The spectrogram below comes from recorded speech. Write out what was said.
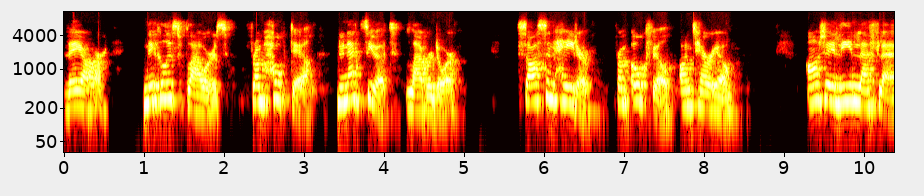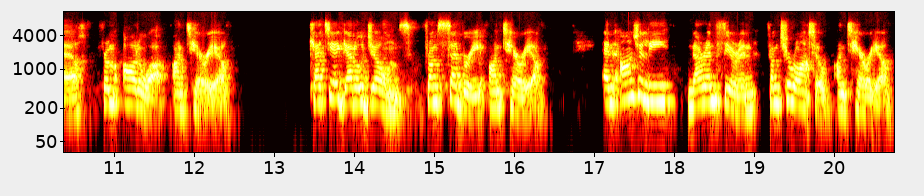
They are Nicholas Flowers from Hopedale, Nunatsiavut, Labrador, Sausan Hayter from Oakville, Ontario, Angéline Lafleur from Ottawa, Ontario, Katia Gatto-Jones from Sudbury, Ontario, and Anjali Naranthiran from Toronto, Ontario.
